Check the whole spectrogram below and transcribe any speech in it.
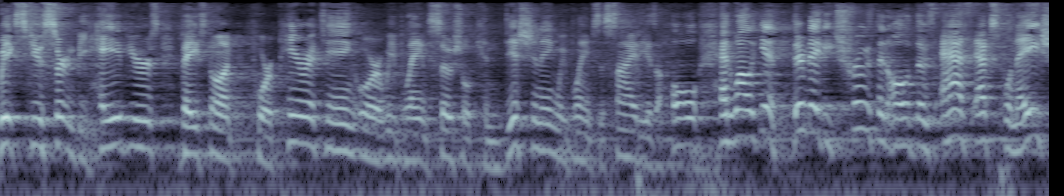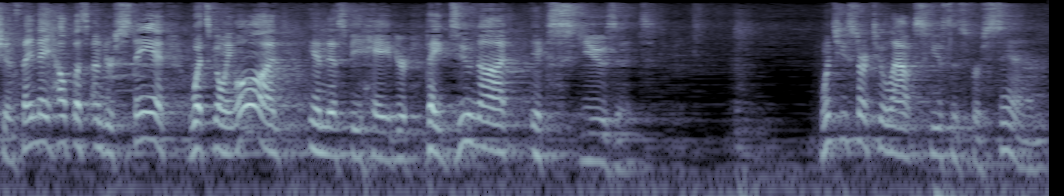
We excuse certain behaviors based on poor parenting, or we blame social conditioning, we blame society as a whole. And while, again, there may be truth in all of those as explanations, they may help us understand what's going on in this behavior, they do not excuse it. Once you start to allow excuses for sin,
